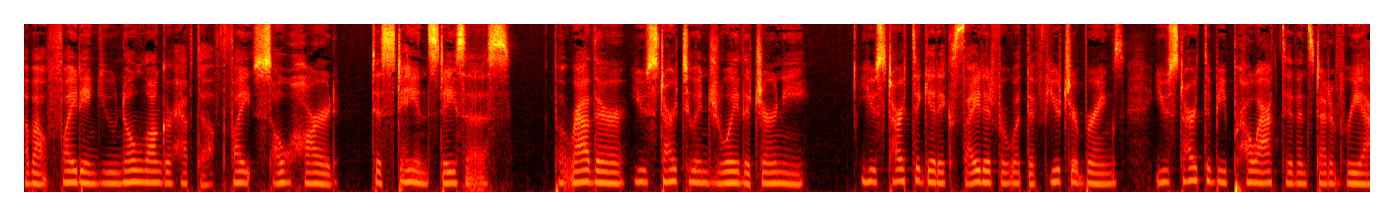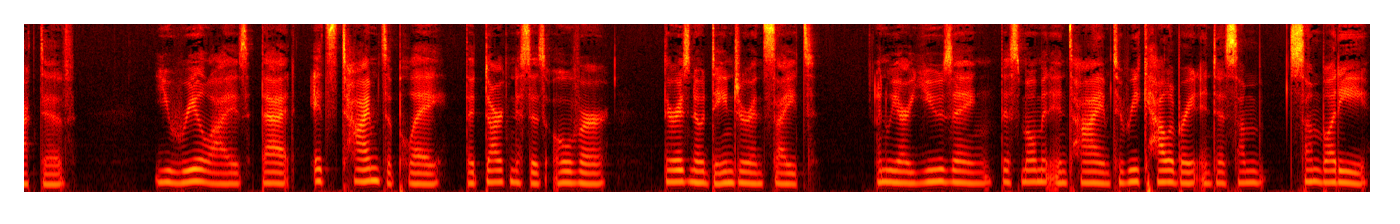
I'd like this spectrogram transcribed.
about fighting. You no longer have to fight so hard to stay in stasis, but rather you start to enjoy the journey. You start to get excited for what the future brings. You start to be proactive instead of reactive. You realize that it's time to play. The darkness is over. There is no danger in sight and we are using this moment in time to recalibrate into some somebody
